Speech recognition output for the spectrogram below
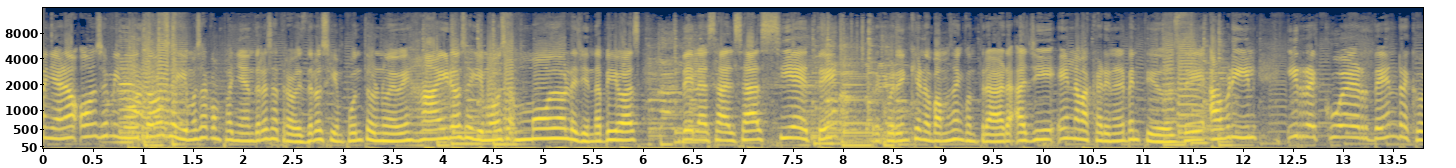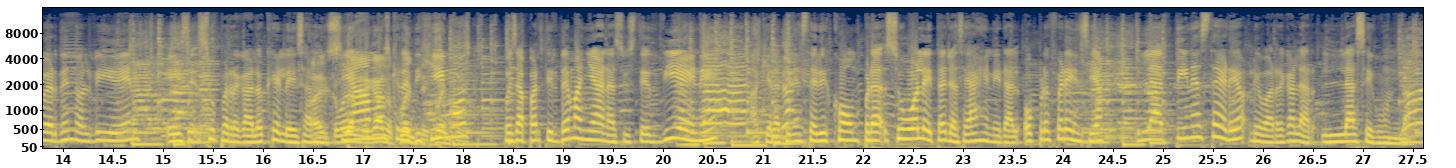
Mañana, 11 minutos. Seguimos acompañándoles a través de los 100.9 Jairo. Seguimos modo Leyendas Vivas de la Salsa 7. Recuerden que nos vamos a encontrar allí en la Macarena el 22 de abril. Y recuerden, recuerden, no olviden ese super regalo que les A ver, ¿cómo era el anunciamos, regalo? que les Cuente, dijimos. Pues a partir de mañana, si usted viene aquí a Latina Estéreo y compra su boleta, ya sea general o preferencia, Latina Estéreo le va a regalar la segunda.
